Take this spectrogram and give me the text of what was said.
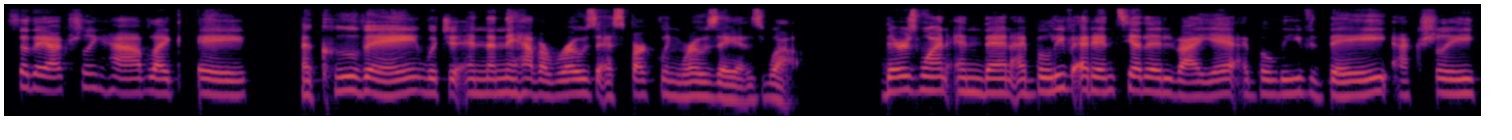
So they actually have like a a cuvee, which and then they have a rose, a sparkling rose as well. There's one, and then I believe Herencia del Valle. I believe they actually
